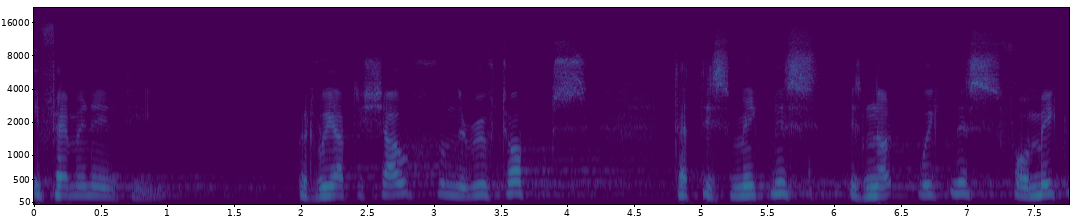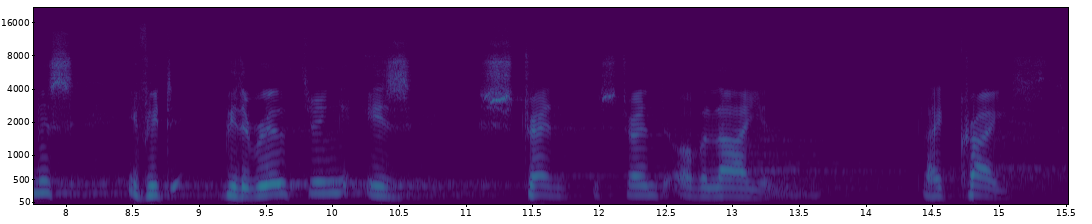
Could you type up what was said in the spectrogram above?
effeminacy. But we have to shout from the rooftops that this meekness is not weakness, for meekness, if it be the real thing, is strength, the strength of a lion, like Christ.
